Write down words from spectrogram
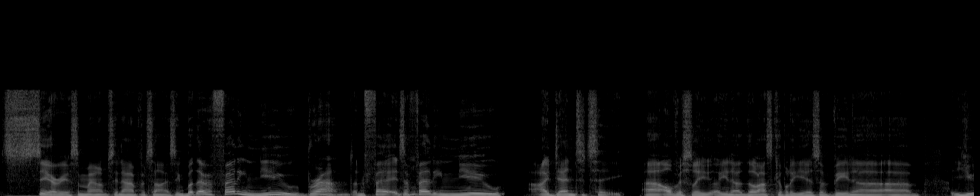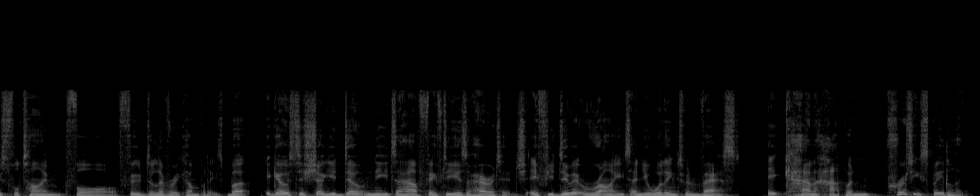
serious amounts in advertising, but they're a fairly new brand and fa- it's a mm-hmm. fairly new identity. Uh, obviously, you know the last couple of years have been a, um, a useful time for food delivery companies, but it goes to show you don't need to have 50 years of heritage. If you do it right and you're willing to invest, it can happen pretty speedily.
